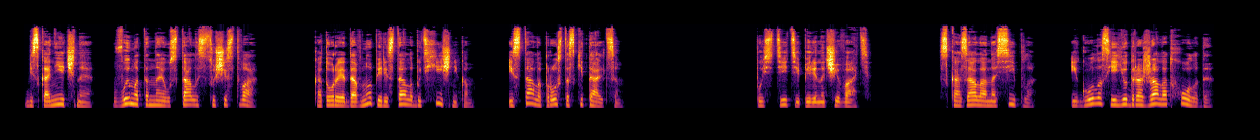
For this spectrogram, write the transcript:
бесконечная, вымотанная усталость существа, которая давно перестала быть хищником и стала просто скитальцем. «Пустите переночевать», — сказала она сипло, и голос ее дрожал от холода.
